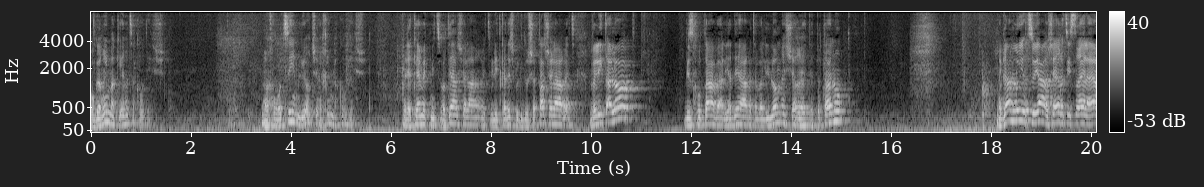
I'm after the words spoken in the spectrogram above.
אנחנו גרים בה כארץ הקודש. ואנחנו רוצים להיות שייכים לקודש. ולקיים את מצוותיה של הארץ, ולהתקדש בקדושתה של הארץ, ולהתעלות בזכותה ועל ידי הארץ, אבל היא לא משרתת אותנו. וגם לו יצויר שארץ ישראל היה,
